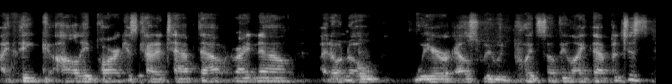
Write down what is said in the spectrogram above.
I think Holiday Park is kind of tapped out right now. I don't know where else we would put something like that, but just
